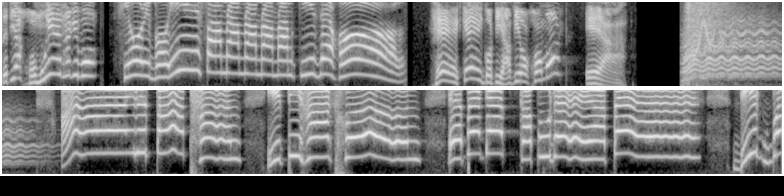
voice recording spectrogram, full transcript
তেতিয়া সময়ে নাথাকিব। শিওরি বই সাম রাম রাম রাম রাম কি যে হল? হে কে গটি আজি অসমত? এয়া। আইৰ তাত হাল ইতিহাস হল এবেগাত কাপোৰে দিগবা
